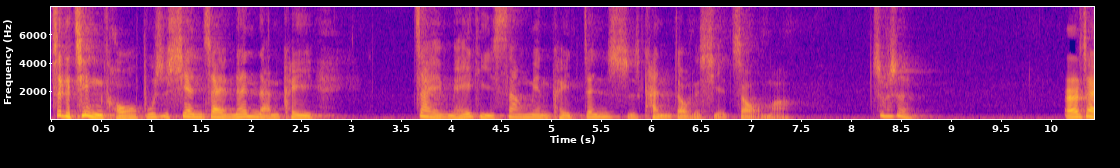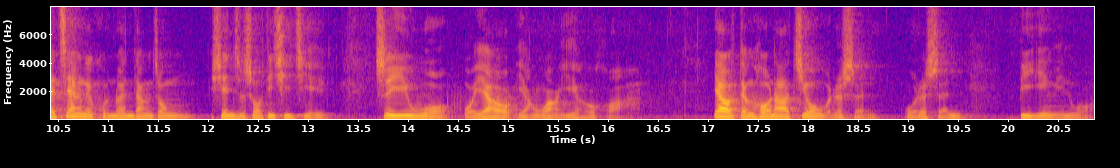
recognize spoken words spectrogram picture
这个镜头不是现在仍然可以在媒体上面可以真实看到的写照吗？是不是？而在这样的混乱当中，先知说第七节：“至于我，我要仰望耶和华，要等候那救我的神，我的神必应允我。”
